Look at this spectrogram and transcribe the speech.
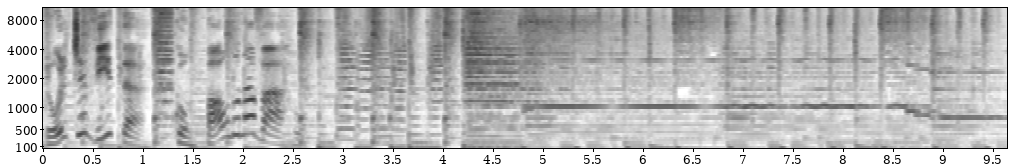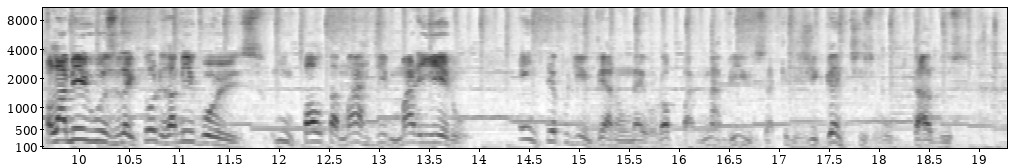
Dolce Vita, com Paulo Navarro. Olá, amigos, leitores, amigos. Em pauta mar de marinheiro. Em tempo de inverno na Europa, navios, aqueles gigantes voltados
